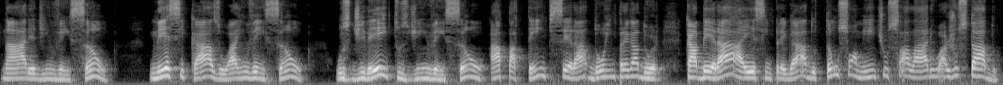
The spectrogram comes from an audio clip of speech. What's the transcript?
na área de invenção. Nesse caso, a invenção, os direitos de invenção, a patente será do empregador. Caberá a esse empregado tão somente o salário ajustado.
